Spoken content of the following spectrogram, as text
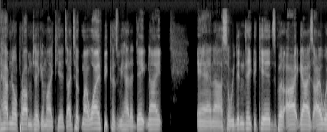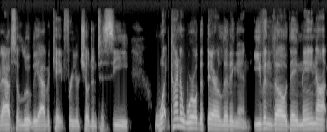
have no problem taking my kids. I took my wife because we had a date night and uh, so we didn't take the kids but i guys i would absolutely advocate for your children to see what kind of world that they're living in even though they may not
